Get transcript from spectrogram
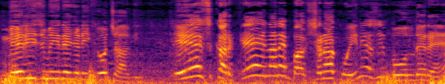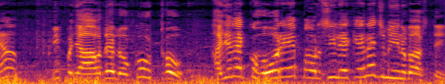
ਮੇਰੀ ਜ਼ਮੀਨ ਹੈ ਜਿਹੜੀ ਕਿ ਉਹ ਚ ਆ ਗਈ। ਇਸ ਕਰਕੇ ਇਹਨਾਂ ਨੇ ਬਖਸ਼ਣਾ ਕੋਈ ਨਹੀਂ, ਅਸੀਂ ਬੋਲਦੇ ਰਹੇ ਹਾਂ ਵੀ ਪੰਜਾਬ ਦੇ ਲੋਕੋ ਉੱਠੋ। ਹਜੇ ਤਾਂ ਇੱਕ ਹੋਰ ਇਹ ਪਾਲਿਸੀ ਲੈ ਕੇ ਨੇ ਜ਼ਮੀਨ ਵਾਸਤੇ।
